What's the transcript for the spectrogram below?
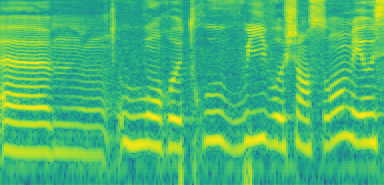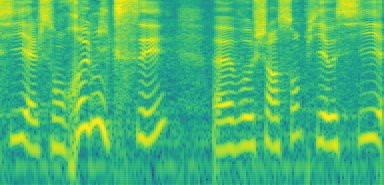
où on retrouve, oui, vos chansons, mais aussi elles sont remixées, vos chansons. Puis il y a aussi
